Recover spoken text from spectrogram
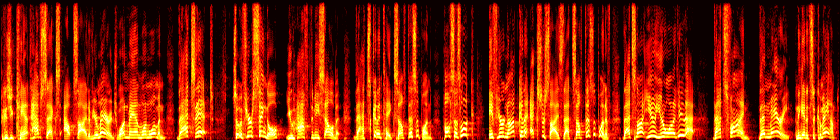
because you can't have sex outside of your marriage. One man, one woman. That's it. So if you're single, you have to be celibate. That's going to take self discipline. Paul says, look, if you're not going to exercise that self discipline, if that's not you, you don't want to do that that's fine. Then marry. And again, it's a command.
